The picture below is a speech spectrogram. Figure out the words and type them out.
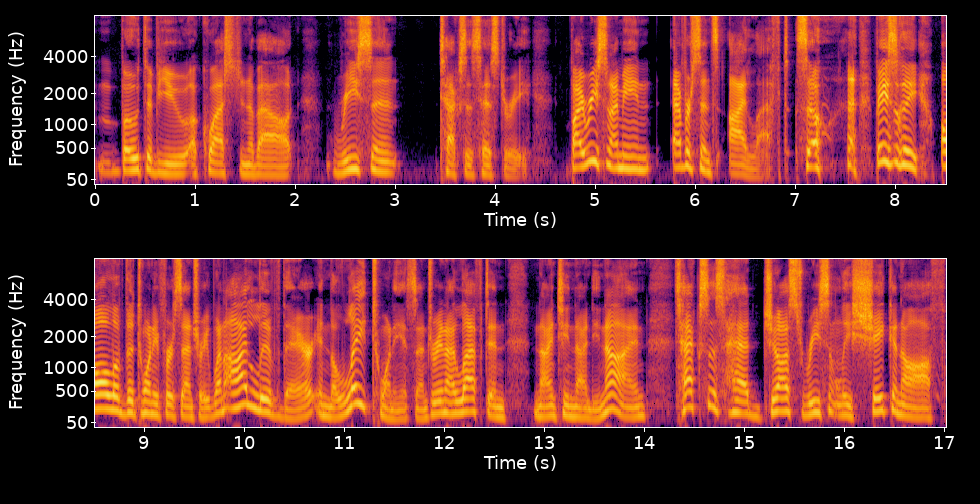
both of you a question about recent Texas history. By recent, I mean ever since I left. So basically, all of the 21st century. When I lived there in the late 20th century, and I left in 1999, Texas had just recently shaken off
